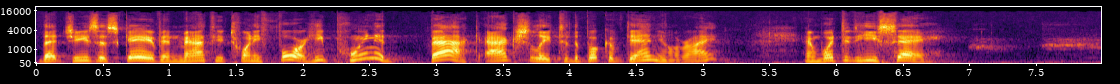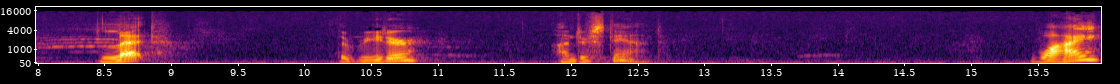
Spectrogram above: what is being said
that Jesus gave in Matthew 24, he pointed back actually to the book of Daniel, right? And what did he say? Let the reader understand. Why?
